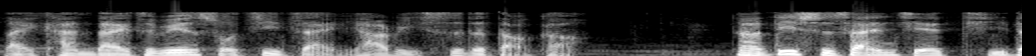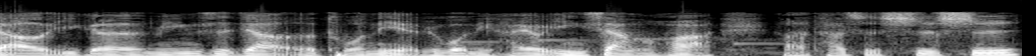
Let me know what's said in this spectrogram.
来看待这边所记载雅比斯的祷告。那第十三节提到一个名字叫俄陀涅，如果你还有印象的话，呃，他是士师，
